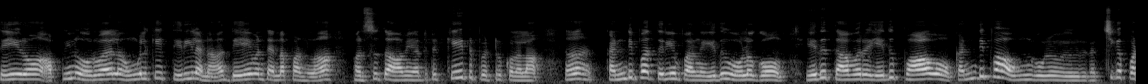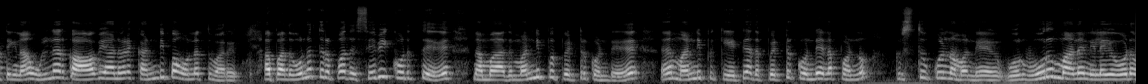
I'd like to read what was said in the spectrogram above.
செய்கிறோம் அப்படின்னு ஒரு வேளை உங்களுக்கே தெரியலனா தேவன்ட்ட என்ன பண்ணலாம்? பரிசுத்த ஆவியான்ட்டு கேட்டு பெற்றுக்கொள்ளலாம். கண்டிப்பாக தெரியும் பாருங்கள் எது உலகம் எது தவறு எது பாவம் கண்டிப்பாக உங்கள் ரசிக்கப்பட்டீங்கன்னா உள்ளே இருக்க ஆவியானவரை கண்டிப்பாக உணர்த்துவார். அப்போ அந்த உணர்த்துறப்போ அதை செவி கொடுத்து நம்ம அதை மன்னிப்பு பெற்றுக்கொண்டு மன்னிப்பு கேட்டு அதை பெற்றுக்கொண்டு என்ன பண்ணணும்? கிறிஸ்துக்குள் நம்ம ஒரு ஒரு மன நிலையோடு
